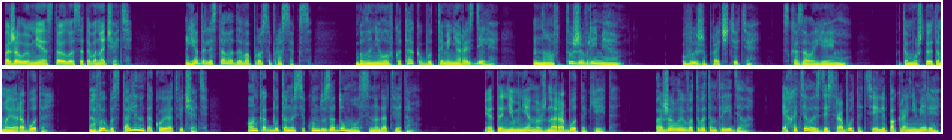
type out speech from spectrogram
Пожалуй, мне стоило с этого начать. Я долистала до вопроса про секс. Было неловко так, будто меня раздели. Но в то же время... «Вы же прочтете, сказала я ему. «Потому что это моя работа». «А вы бы стали на такое отвечать?» Он как будто на секунду задумался над ответом. «Это не мне нужна работа, Кейт». Пожалуй, вот в этом-то и дело. Я хотела здесь работать, или, по крайней мере,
